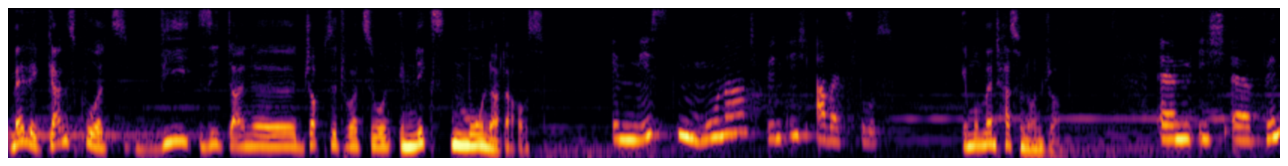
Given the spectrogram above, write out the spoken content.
Melik, ganz kurz, wie sieht deine Jobsituation im nächsten Monat aus? Im nächsten Monat bin ich arbeitslos. Im Moment hast du noch einen Job. Ähm, ich äh, bin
